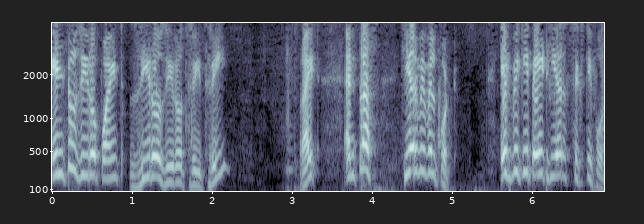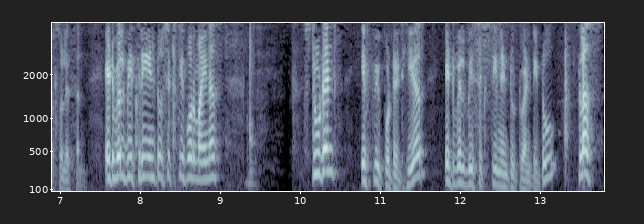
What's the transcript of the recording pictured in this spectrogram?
into 0.0033, right? And plus here we will put if we keep 8 here, 64. So listen, it will be 3 into 64 minus. Students, if we put it here, it will be 16 into 22 plus.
